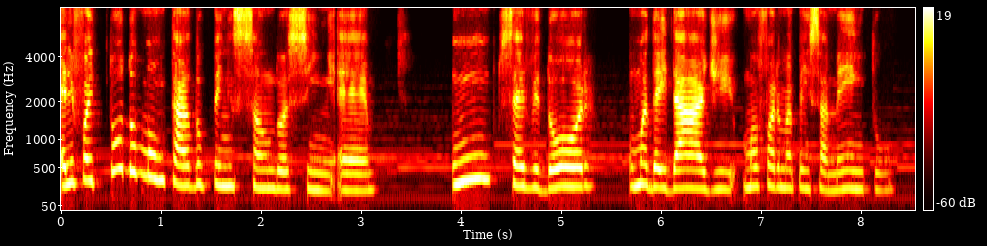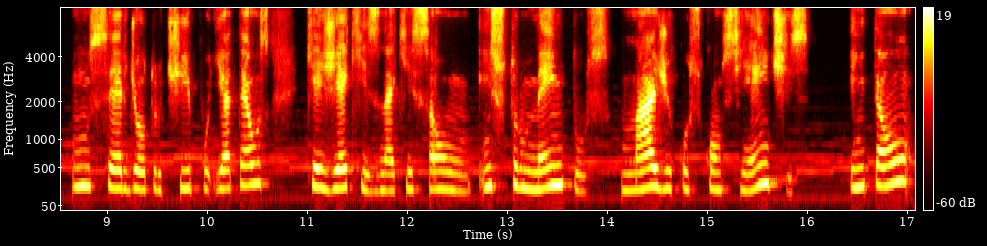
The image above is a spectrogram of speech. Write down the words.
ele foi todo montado pensando assim, é um servidor, uma deidade, uma forma de pensamento, um ser de outro tipo, e até os Kejekis, né, que são instrumentos mágicos conscientes, então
